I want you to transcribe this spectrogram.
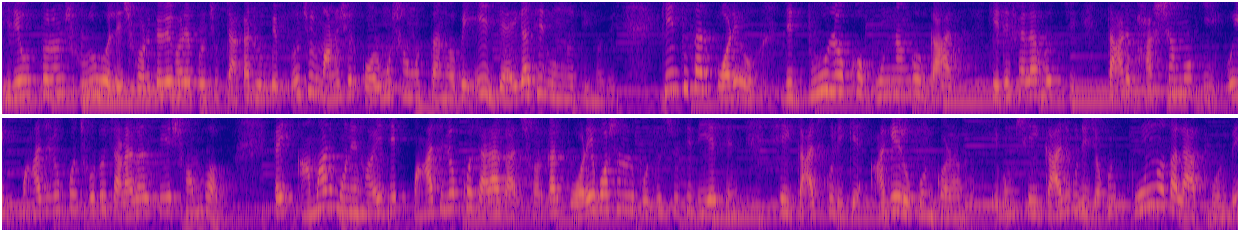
হিরে উত্তোলন শুরু হলে সরকারের ঘরে প্রচুর টাকা ঢুকবে, প্রচুর মানুষের কর্মসংস্থান হবে, এই জায়গাটির উন্নতি হবে। কিন্তু তারপরেও যে দু লক্ষ পূর্ণাঙ্গ গাছ কেটে ফেলা হচ্ছে, তার ভারসাম্য কি ওই পাঁচ লক্ষ ছোট চারা গাছ দিয়ে সম্ভব? তাই আমার মনে হয় যে পাঁচ লক্ষ চারা গাছ সরকার পরে বসানোর প্রতিশ্রুতি দিয়েছেন, সেই গাছগুলিকে আগে রোপণ করা হোক এবং সেই গাছগুলি যখন পূর্ণতা লাভ করবে,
